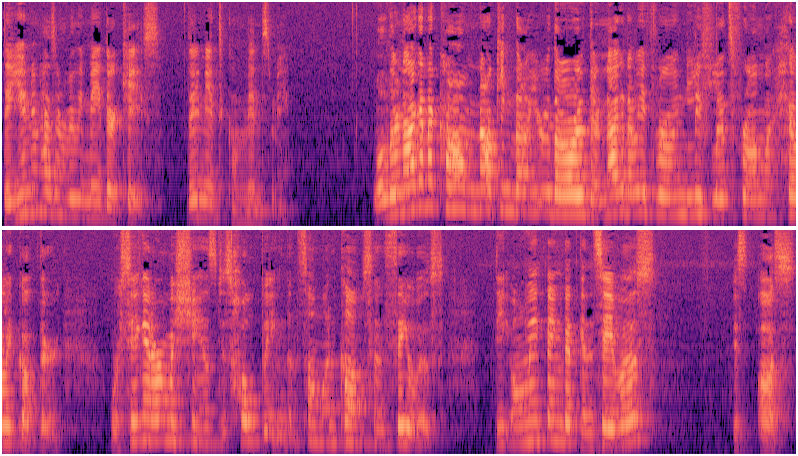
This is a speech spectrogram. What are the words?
the union hasn't really made their case. They need to convince me. Well, they're not gonna come knocking down your door, they're not gonna be throwing leaflets from a helicopter. We're sitting at our machines just hoping that someone comes and save us. The only thing that can save us is us.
